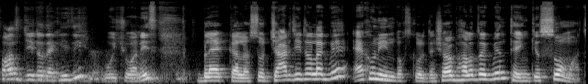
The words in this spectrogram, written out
ফার্স্ট যেটা দেখিয়েছি which one is black colour so যার যেটা লাগবে এখন ইনবক্স করে দেন। সবাই ভালো থাকবেন। থ্যাংক ইউ সো মাচ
